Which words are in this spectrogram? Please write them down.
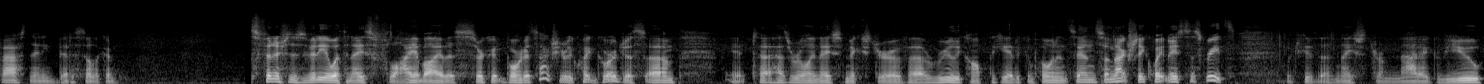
fascinating bit of silicon. Let's finish this video with a nice flyby of this circuit board. It's actually really quite gorgeous. Um, it has a really nice mixture of really complicated components and some actually quite nice discretes, which gives a nice dramatic view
